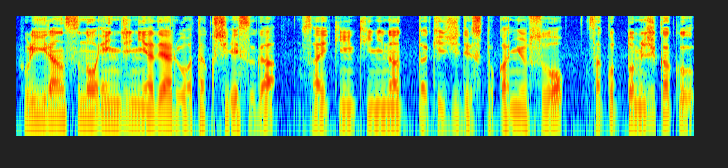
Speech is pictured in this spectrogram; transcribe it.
フリーランスのエンジニアである私 S が最近気になった記事ですとかニュースをサクッと短く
